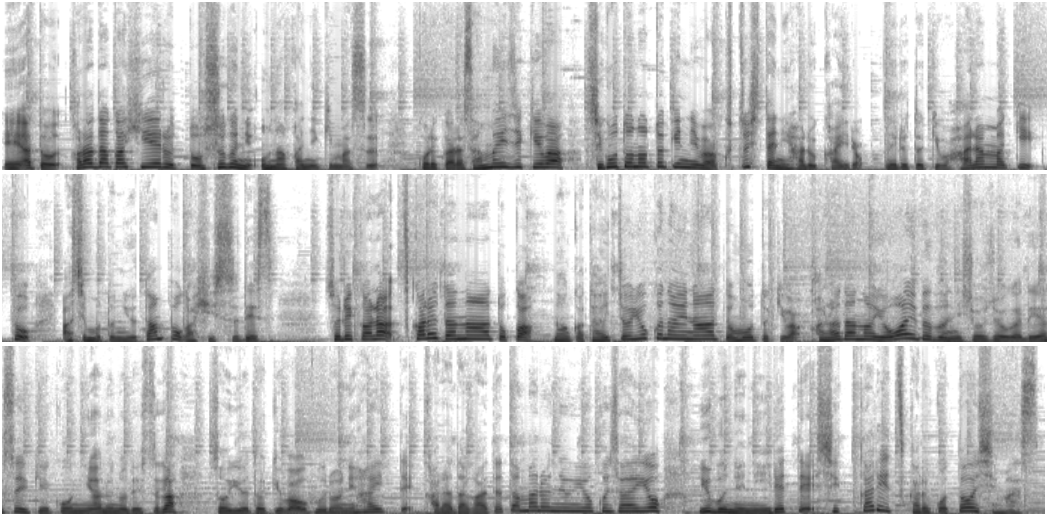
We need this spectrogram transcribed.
えー、あと体が冷えるとすぐにお腹にきます。これから寒い時期は仕事の時には靴下に貼るカイロ寝る時は腹巻きと足元に湯たんぽが必須です。それから疲れたなとかなんか体調良くないなと思う時は体の弱い部分に症状が出やすい傾向にあるのですがそういう時はお風呂に入って体が温まる入浴剤を湯船に入れてしっかり浸かることをします。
